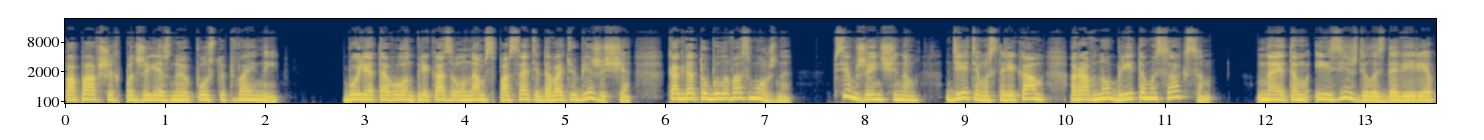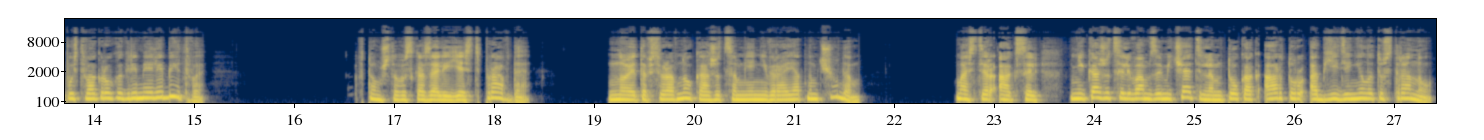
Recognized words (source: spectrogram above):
попавших под железную поступь войны. Более того, он приказывал нам спасать и давать убежище, когда то было возможно. Всем женщинам, детям и старикам, равно бритам и саксам. На этом и зиждилось доверие, пусть вокруг и гремели битвы. В том, что вы сказали, есть правда — но это все равно кажется мне невероятным чудом. Мастер Аксель, не кажется ли вам замечательным то, как Артур объединил эту страну?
